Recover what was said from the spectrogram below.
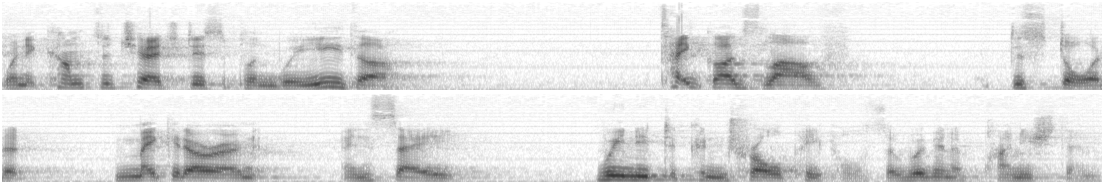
when it comes to church discipline, we either take God's love, distort it, make it our own, and say, we need to control people, so we're going to punish them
